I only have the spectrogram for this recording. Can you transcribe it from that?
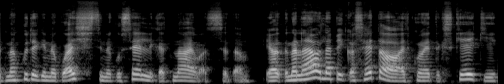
et nad kuidagi nagu hästi nagu selgelt näevad seda ja nad näevad läbi ka seda, et kui näiteks keegi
